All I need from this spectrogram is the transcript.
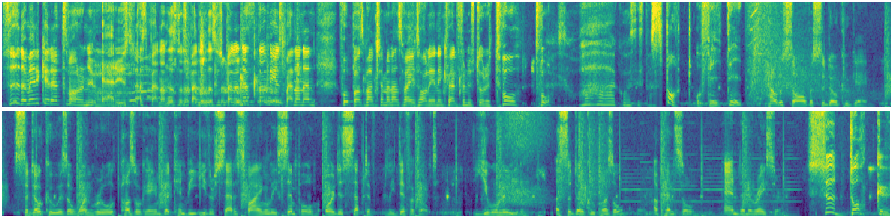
Sydamerika är rätt svar och nu är det ju sådär spännande, så spännande, så spännande. Nästan mer spännande än fotbollsmatchen mellan Sverige och Italien ikväll för nu står det 2-2. Ah, kommer sista. Sport och fritid. How to solve a Sudoku game. Sudoku is a one rule puzzle game that can be either satisfyingly simple or deceptively difficult. You will need a Sudoku puzzle, a pencil, and an eraser. Sudoku.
